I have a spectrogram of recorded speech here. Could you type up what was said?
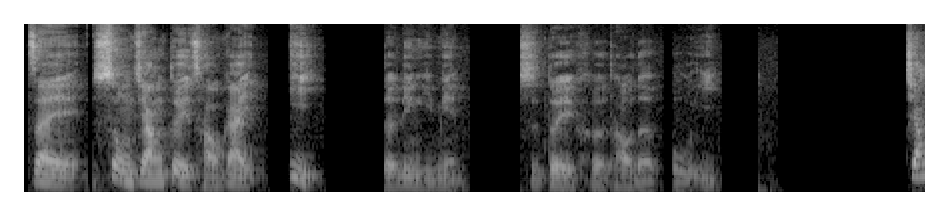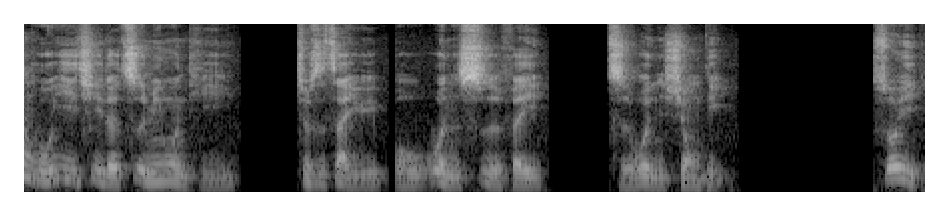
在宋江对晁盖义的另一面，是对何涛的不义。江湖义气的致命问题，就是在于不问是非，只问兄弟。所以，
